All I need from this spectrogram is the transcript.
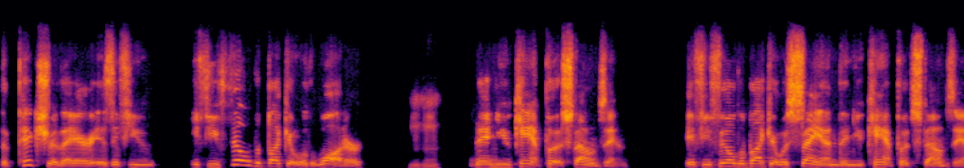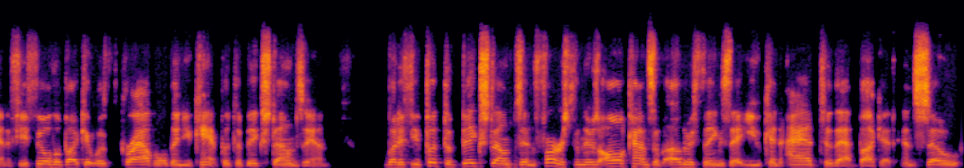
the picture there is if you, if you fill the bucket with water, mm-hmm. then you can't put stones in if you fill the bucket with sand, then you can't put stones in. If you fill the bucket with gravel, then you can't put the big stones in. But if you put the big stones in first, then there's all kinds of other things that you can add to that bucket. And so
